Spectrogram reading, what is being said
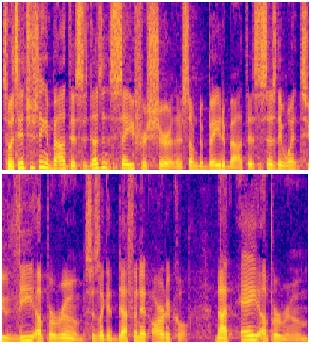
So, what's interesting about this, it doesn't say for sure. There's some debate about this. It says they went to the upper room. So, it's like a definite article, not a upper room,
